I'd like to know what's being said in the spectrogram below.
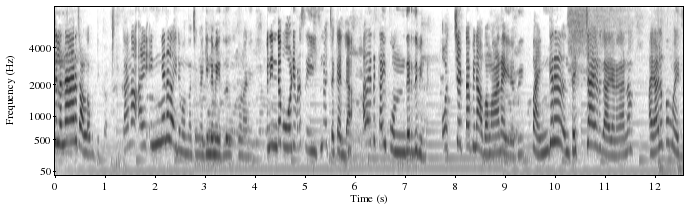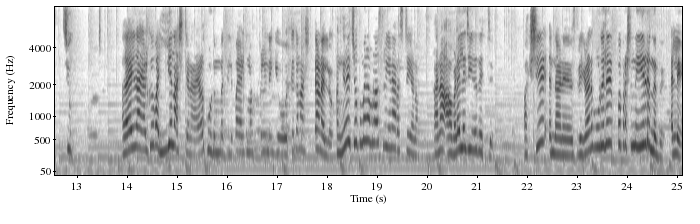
സ്റ്റേഷനിൽ നേരെ ചള്ള പൊട്ടിക്കുക കാരണം ഇങ്ങനെ ധൈര്യം വന്നു ചങ്ങാക്കി എന്റെ മേത്ത് തൊടാന് പിന്നെ എന്റെ ബോഡി ഇവിടെ സെയിൽസിന് വെച്ചൊക്കെയല്ല അതായത് കൈ പൊന്തരുത് പിന്നെ. ഒച്ചട്ട പിന്നെ അപമാനായിരുന്നത് ഭയങ്കര തെറ്റായ ഒരു കാര്യമാണ്. കാരണം അയാളിപ്പോ മരിച്ചു. അതായത് അയാൾക്ക് വലിയ നഷ്ടമാണ്. അയാളെ കുടുംബത്തിൽ ഇപ്പൊ അയാൾക്ക് മക്കളുണ്ടെങ്കിൽ ഓർക്കൊക്കെ നഷ്ടമാണല്ലോ അങ്ങനെ വെച്ച് നോക്കുമ്പോൾ നമ്മൾ ആ സ്ത്രീനെ അറസ്റ്റ് ചെയ്യണം. കാരണം അവളല്ലേ ചെയ്ത തെറ്റ്. പക്ഷേ എന്താണ് സ്ത്രീകളാണ് കൂടുതൽ ഇപ്പൊ പ്രശ്നം നേരിടുന്നത് അല്ലേ?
